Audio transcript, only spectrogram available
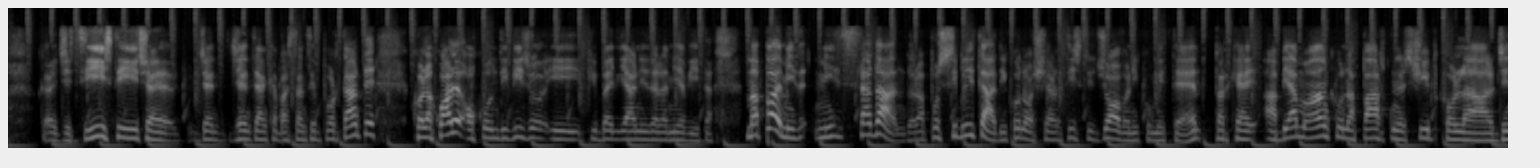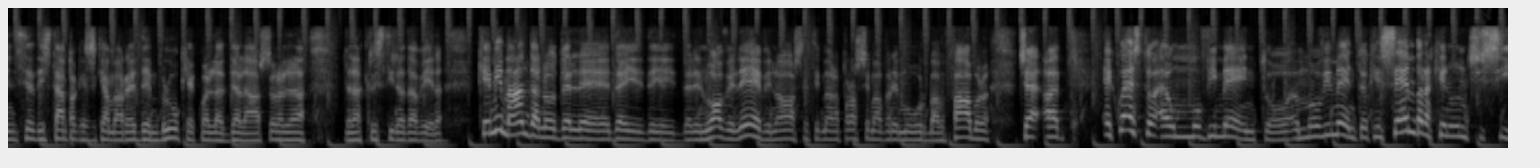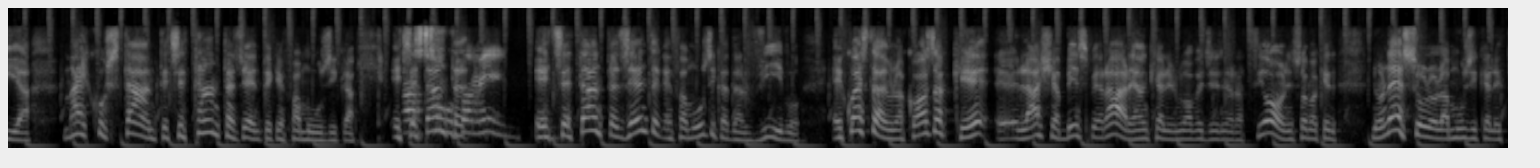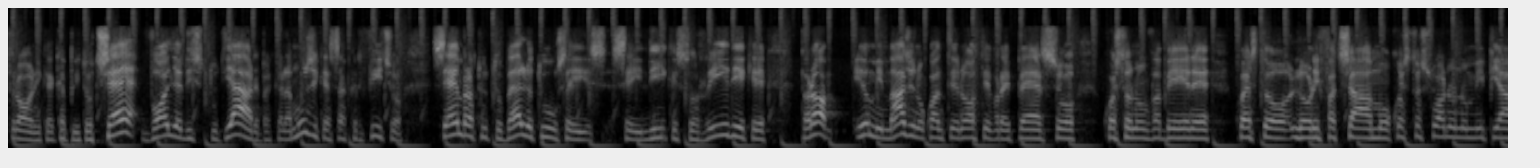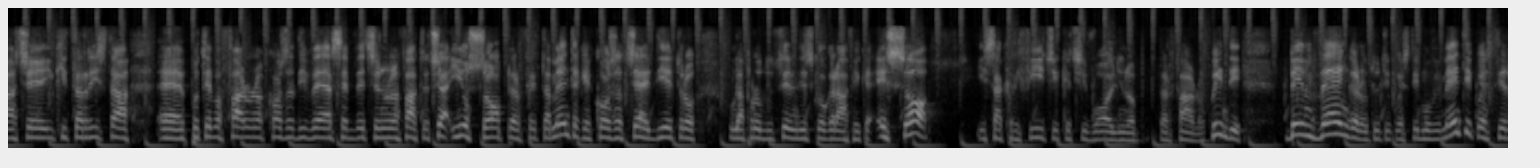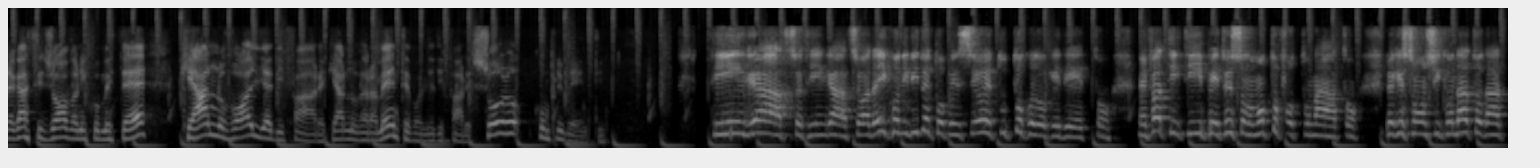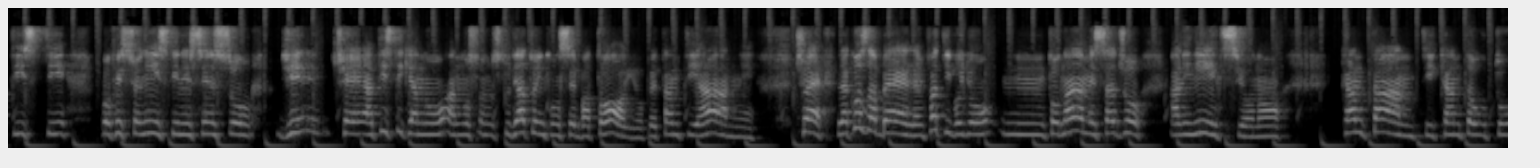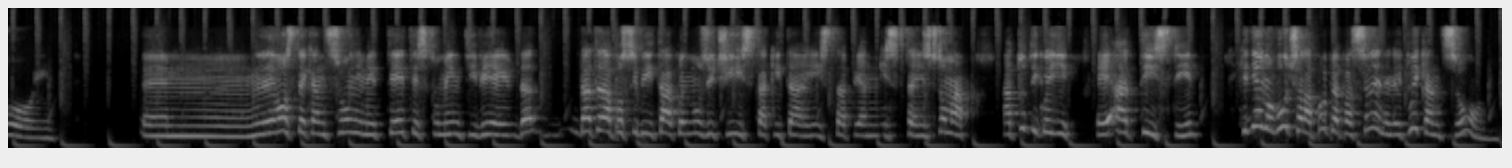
jazzisti, cioè gente, gente, anche abbastanza importante con la quale ho condiviso i più belli anni della mia vita, ma poi mi, mi sta dando la possibilità di conoscere artisti giovani come te, perché abbiamo anche una partnership con l'agenzia di stampa che si chiama Red and Blue, che è quella della sorella della Cristina D'Avena, che mi mandano delle, dei, dei, delle nuove leve, no? settimana prossima avremo Urban Fabula, cioè, eh, e questo è un movimento, è un movimento che sembra che non ci sia, ma è costante. C'è tanta gente che fa musica e c'è, tanta, e c'è tanta gente che fa musica dal vivo. E questa è una cosa che eh, lascia ben sperare anche alle nuove generazioni. Insomma, che non è solo la musica elettronica, capito? C'è voglia di studiare perché la musica è sacrificio. Sembra tutto bello, tu sei, sei lì che sorridi, che... però io mi immagino quante notti avrai perso questo non va bene, questo lo rifacciamo, questo suono non mi piace, il chitarrista eh, poteva fare una cosa diversa invece non l'ha fatto. Cioè io so perfettamente che cosa c'è dietro una produzione discografica e so i sacrifici che ci vogliono per farlo. Quindi benvengano tutti questi movimenti, questi ragazzi giovani come te che hanno voglia di fare, che hanno veramente voglia di fare. Solo complimenti. Ti ringrazio, ti ringrazio. Guarda, io condivido il tuo pensiero e tutto quello che hai detto. Ma infatti, ti ripeto, io sono molto fortunato perché sono circondato da artisti professionisti, nel senso, cioè artisti che hanno, hanno studiato in conservatorio per tanti anni. Cioè, la cosa bella, infatti, voglio mh, mm, tornare al messaggio all'inizio, no? Cantanti, cantautori ehm, nelle vostre canzoni mettete strumenti veri, da, date la possibilità a quel musicista, chitarrista, pianista, insomma a tutti quegli eh, artisti che diano voce alla propria passione nelle tue canzoni.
